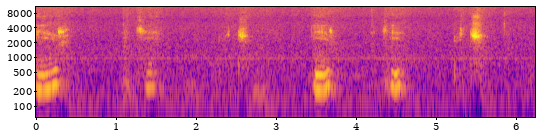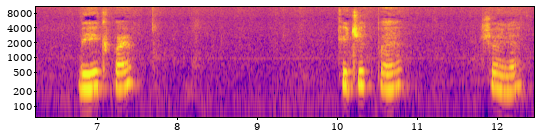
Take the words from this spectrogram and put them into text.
Bir, iki, üç. Bir, iki, üç. Büyük P. Küçük P. Şöyle.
